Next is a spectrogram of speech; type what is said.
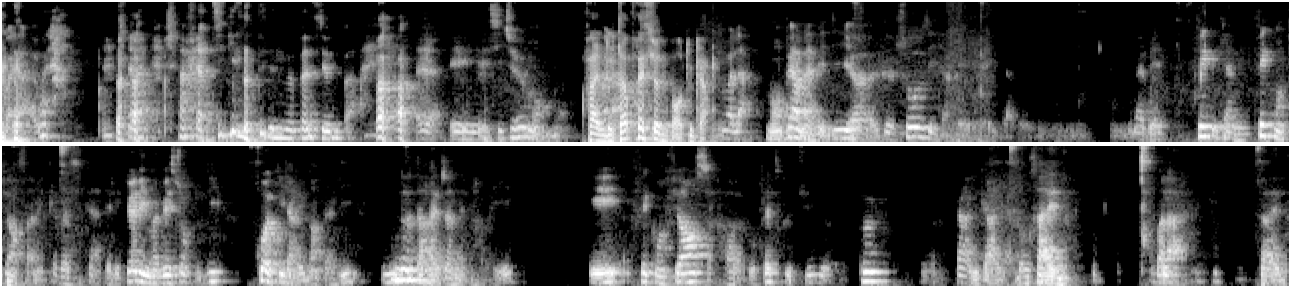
voilà, voilà. la verticalité ne me passionne pas. Euh, et si tu veux, mon. enfin, elle ne t'impressionne pas en tout cas. Voilà. Mon père m'avait dit euh, deux choses. Il m'avait fait, fait, confiance à mes capacités intellectuelles. Et il m'avait surtout dit quoi qu'il arrive dans ta vie, ne t'arrête jamais de travailler. Et fais confiance au fait que tu peux faire une carrière. Donc ça aide. Voilà. Ça aide.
